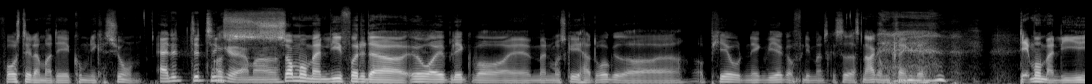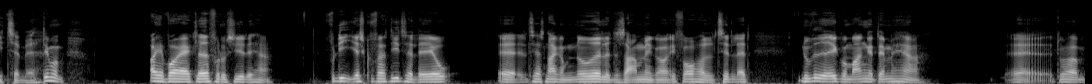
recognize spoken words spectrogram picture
forestiller mig, det er kommunikation. Ja, det, det tænker og jeg meget. så må man lige få det der øvre øjeblik, hvor øh, man måske har drukket, og, og pjeven ikke virker, fordi man skal sidde og snakke omkring det. Det må man lige tage med. Det må, og jeg, hvor jeg er glad for, at du siger det her. Fordi jeg skulle faktisk lige til at lave, øh, til at snakke om noget eller det samme, ikke? Og i forhold til, at nu ved jeg ikke, hvor mange af dem her, øh, du har,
